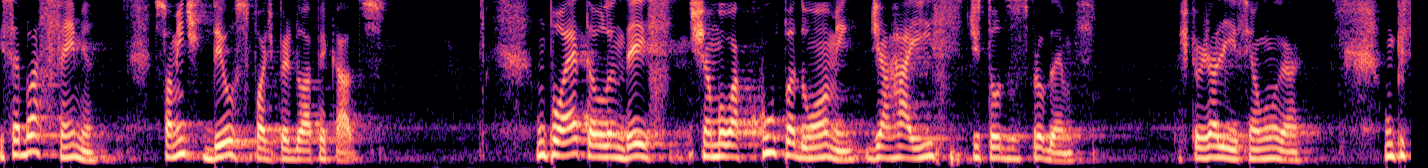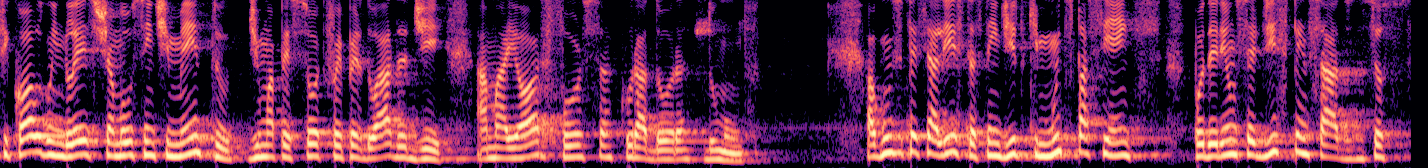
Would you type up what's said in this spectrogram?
Isso é blasfêmia. Somente Deus pode perdoar pecados. Um poeta holandês chamou a culpa do homem de a raiz de todos os problemas. Acho que eu já li isso em algum lugar. Um psicólogo inglês chamou o sentimento de uma pessoa que foi perdoada de a maior força curadora do mundo. Alguns especialistas têm dito que muitos pacientes poderiam ser dispensados dos seus,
